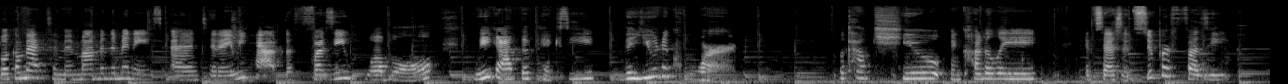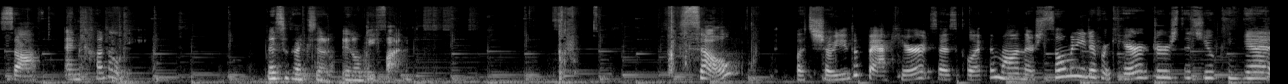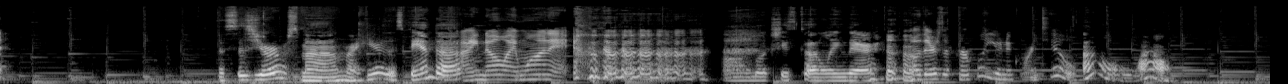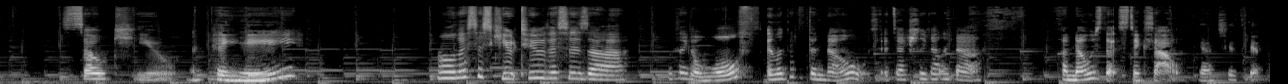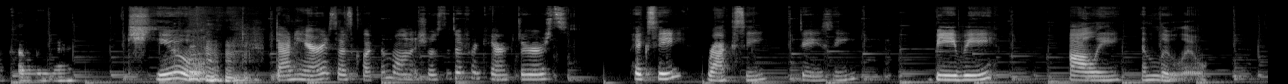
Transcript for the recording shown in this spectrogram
welcome back to Mim Mom and the Minis. And today we have the Fuzzy Wubble. We got the Pixie the Unicorn. Look how cute and cuddly. It says it's super fuzzy, soft, and cuddly. This looks like it'll be fun. So, let's show you the back here. It says collect them all. And there's so many different characters that you can get. This is yours, Mom, right here, this panda. I know, I want it. oh, look, she's cuddling there. oh, there's a purple unicorn too. Oh, wow. So cute. And Piggy. Oh, this is cute too. This is a, looks like a wolf. And look at the nose. It's actually got like a, a nose that sticks out. Yeah, she's getting cuddly there. Cute. Down here it says collect them all and it shows the different characters. Pixie, Roxy, Daisy, Bibi, Ollie, and Lulu.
